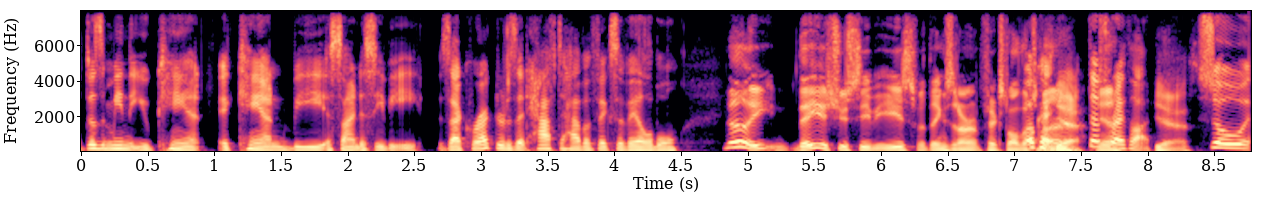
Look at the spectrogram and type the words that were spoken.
it doesn't mean that you can't. It can be assigned a CVE. Is that correct, or does it have to have a fix available? No, they they issue CVEs for things that aren't fixed all the Okay, time. Yeah. that's what I thought. yeah. So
